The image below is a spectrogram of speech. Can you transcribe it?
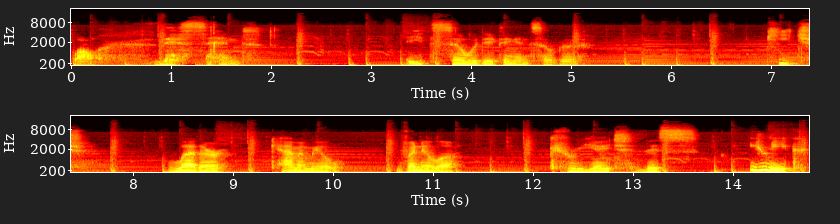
Wow, this scent, it's so addicting and so good. Peach, leather, chamomile, vanilla create this unique,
